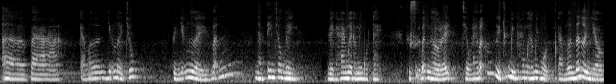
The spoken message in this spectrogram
À, và cảm ơn những lời chúc từ những người vẫn nhắn tin cho mình về ngày 20 tháng 11 này. Thực sự bất ngờ đấy chiều nay vẫn có người chúc mình 20 tháng 11 cảm ơn rất là nhiều.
